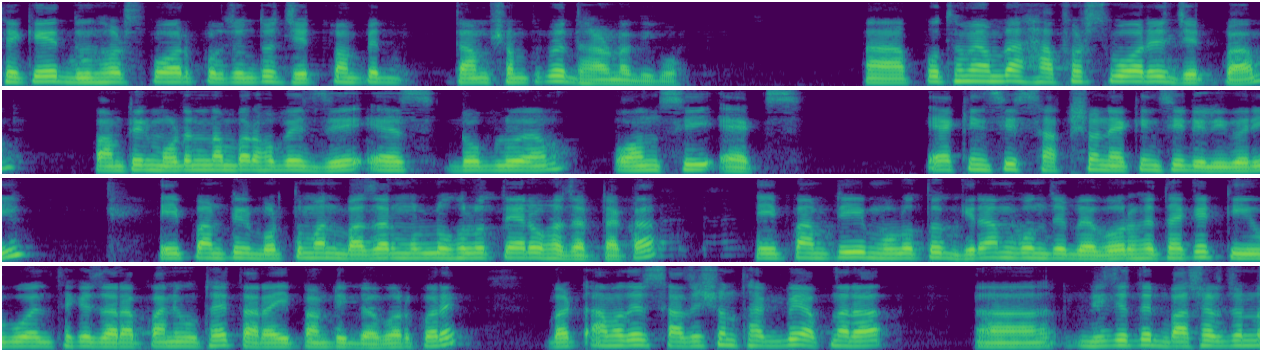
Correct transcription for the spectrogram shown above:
থেকে দুই হর্স পাওয়ার পর্যন্ত জেট পাম্পের দাম সম্পর্কে ধারণা দিব। প্রথমে আমরা হাফ হর্স পাওয়ারের জেট পাম্প পাম্পটির মডেল নাম্বার হবে J S W M one C X এক ইঞ্চি সাকশন এক ইঞ্চি ডেলিভারি এই পাম্পটির বর্তমান বাজার মূল্য হলো তেরো হাজার টাকা। এই পাম্পটি মূলত গ্রামগঞ্জে ব্যবহার হয়ে থাকে টিউবওয়েল থেকে যারা পানি উঠায় তারা এই পাম্পটি ব্যবহার করে। বাট আমাদের সাজেশন থাকবে আপনারা নিজেদের বাসার জন্য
